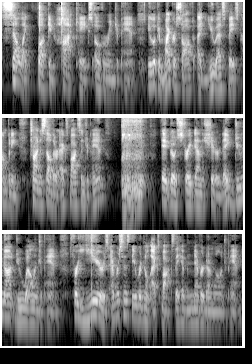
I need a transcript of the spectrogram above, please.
sell like fucking hotcakes over in Japan. You look at Microsoft, a US based company trying to sell their Xbox in Japan. it goes straight down the shitter. They do not do well in Japan. For years, ever since the original Xbox, they have never done well in Japan.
